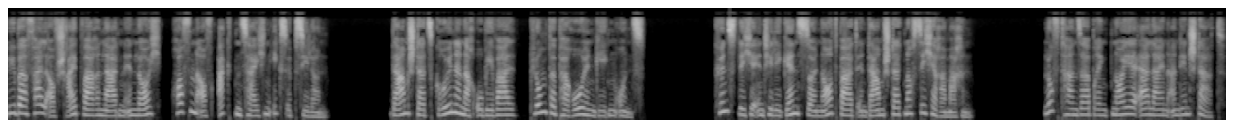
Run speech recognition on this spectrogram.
Überfall auf Schreibwarenladen in Lorch, hoffen auf Aktenzeichen XY. Darmstadts Grüne nach Obewahl, plumpe Parolen gegen uns. Künstliche Intelligenz soll Nordbad in Darmstadt noch sicherer machen. Lufthansa bringt neue Airline an den Start.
